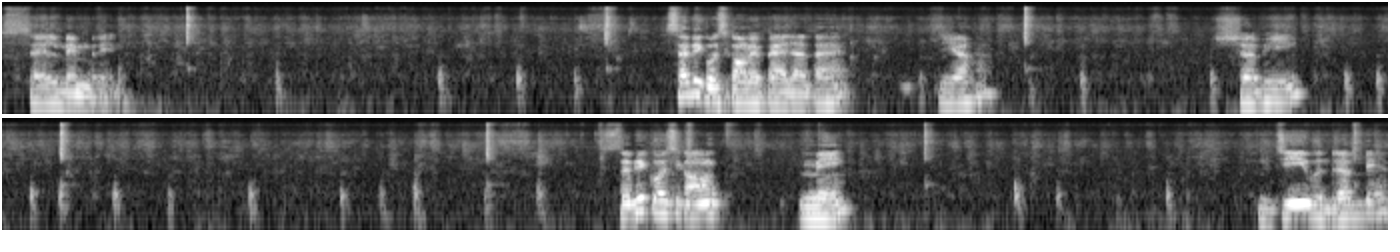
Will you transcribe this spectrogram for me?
सेल मेम्ब्रेन सभी कोशिकाओं में पाया जाता है। यह सभी सभी कोशिकाओं में जीव द्रव्य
